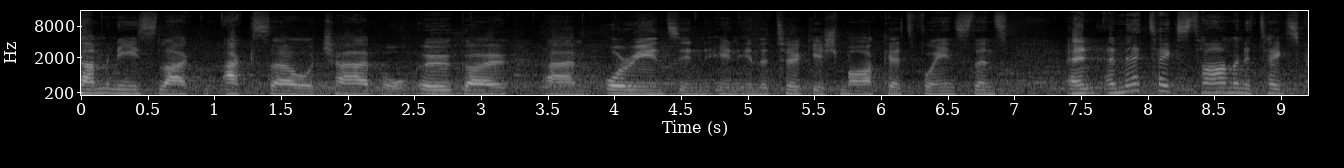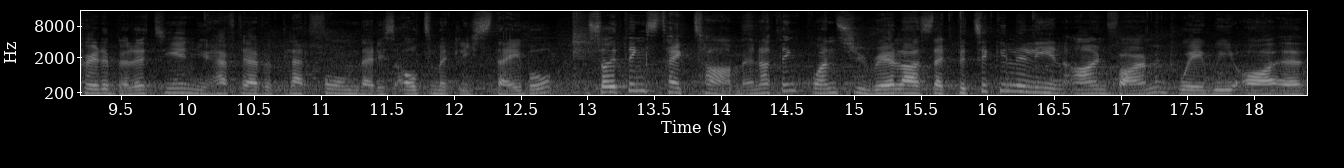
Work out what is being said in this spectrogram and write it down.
companies like AXA or Chubb or Ergo, um, Orient in, in, in the Turkish market, for instance. And, and that takes time and it takes credibility, and you have to have a platform that is ultimately stable. So things take time. And I think once you realize that, particularly in our environment where we are a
